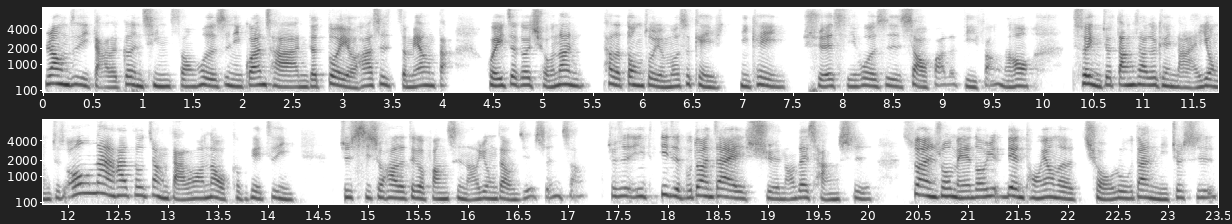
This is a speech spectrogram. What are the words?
让自己打得更轻松，或者是你观察你的队友他是怎么样打回这个球，那他的动作有没有是可以你可以学习或者是效法的地方，然后所以你就当下就可以拿来用，就是哦，那他都这样打的话，那我可不可以自己就吸收他的这个方式，然后用在我自己身上？就是一一直不断在学，然后在尝试。虽然说每天都练同样的球路，但你就是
